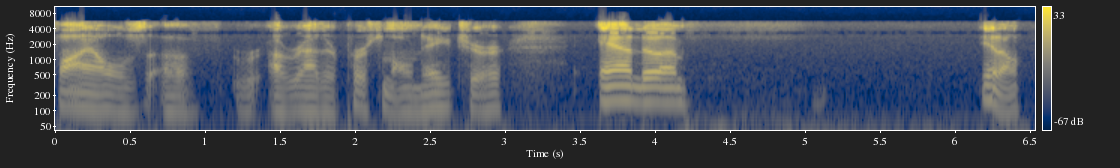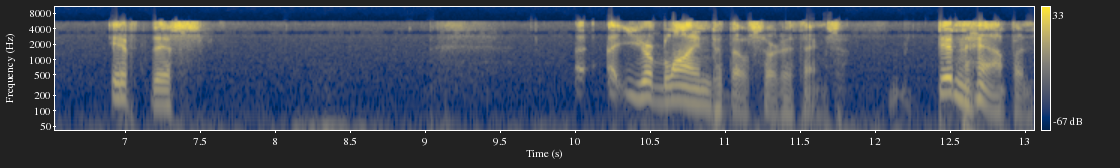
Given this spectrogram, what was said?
files of a rather personal nature, and um, you know, if this, uh, you're blind to those sort of things. Didn't happen.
